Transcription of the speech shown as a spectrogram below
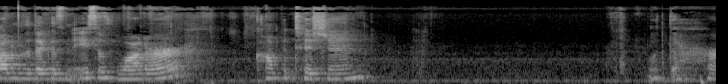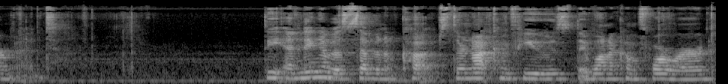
Bottom of the deck is an ace of water, competition with the hermit. The ending of a seven of cups. They're not confused. They want to come forward.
